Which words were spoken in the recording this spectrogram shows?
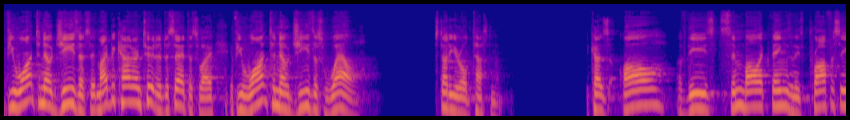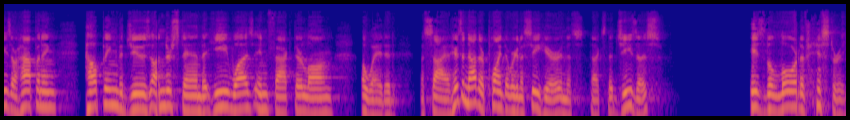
If you want to know Jesus, it might be counterintuitive to say it this way. If you want to know Jesus well, study your Old Testament. Because all of these symbolic things and these prophecies are happening, helping the Jews understand that he was, in fact, their long awaited Messiah. Here's another point that we're going to see here in this text that Jesus is the Lord of history.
